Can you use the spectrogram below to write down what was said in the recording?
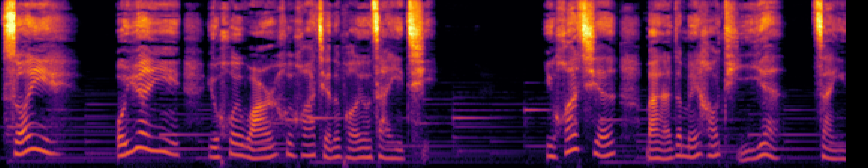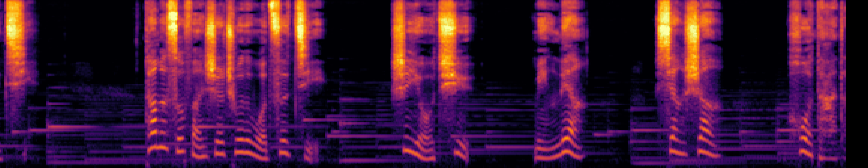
所以，我愿意与会玩、会花钱的朋友在一起，以花钱买来的美好体验在一起。他们所反射出的我自己，是有趣、明亮、向上、豁达的。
